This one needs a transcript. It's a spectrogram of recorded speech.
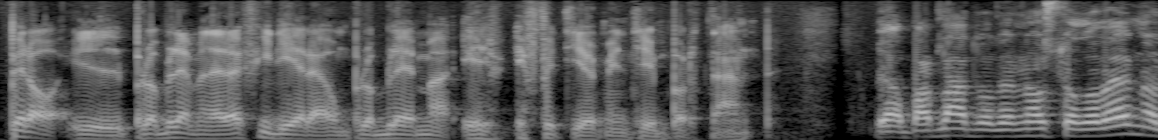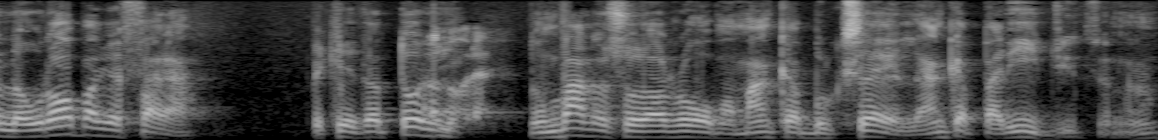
Però il problema della filiera è un problema effettivamente importante. Abbiamo parlato del nostro governo e l'Europa che farà? Perché i trattori allora, non vanno solo a Roma, ma anche a Bruxelles, anche a Parigi. Insomma.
